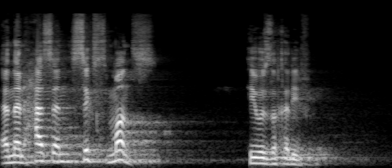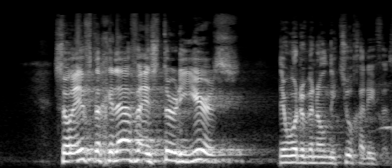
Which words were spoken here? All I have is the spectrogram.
and then Hassan, six months, he was the Khalifa. So if the Khilafah is 30 years, there would have been only two Khalifas.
